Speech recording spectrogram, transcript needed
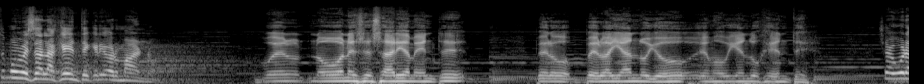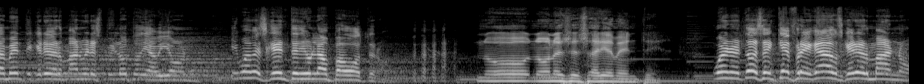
Tú mueves a la gente, querido hermano. Bueno, no necesariamente, pero, pero ahí ando yo eh, moviendo gente. Seguramente, querido hermano, eres piloto de avión y mueves gente de un lado para otro. No, no necesariamente. Bueno, entonces, ¿en qué fregados, querido hermano?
